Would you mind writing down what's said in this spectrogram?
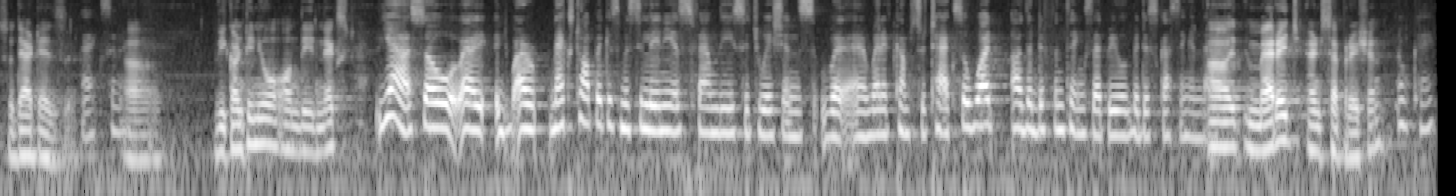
So that is. Excellent. Uh, we continue on the next. Yeah, so uh, our next topic is miscellaneous family situations wh- uh, when it comes to tax. So, what are the different things that we will be discussing in that? Uh, marriage and separation. okay.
